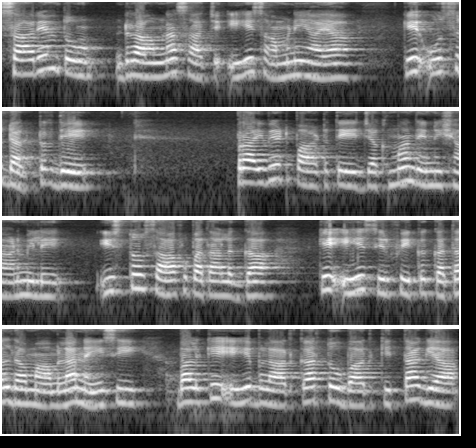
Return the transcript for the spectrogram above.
ਸਾਰਿਆਂ ਤੋਂ ਡਰਾਵਣਾ ਸੱਚ ਇਹ ਸਾਹਮਣੇ ਆਇਆ ਕਿ ਉਸ ਡਾਕਟਰ ਦੇ ਪ੍ਰਾਈਵੇਟ ਪਾਰਟ ਤੇ ਜ਼ਖਮਾਂ ਦੇ ਨਿਸ਼ਾਨ ਮਿਲੇ। ਇਸ ਤੋਂ ਸਾਫ਼ ਪਤਾ ਲੱਗਾ ਕਿ ਇਹ ਸਿਰਫ ਇੱਕ ਕਤਲ ਦਾ ਮਾਮਲਾ ਨਹੀਂ ਸੀ, ਬਲਕਿ ਇਹ ਬਲਾਤਕਾਰ ਤੋਂ ਬਾਅਦ ਕੀਤਾ ਗਿਆ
